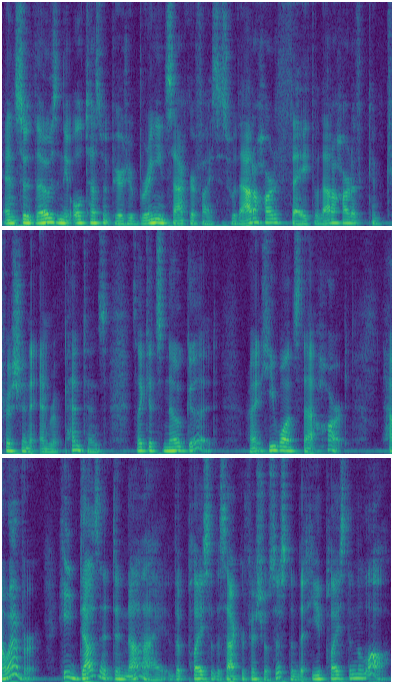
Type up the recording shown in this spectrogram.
And so those in the Old Testament period who are bringing sacrifices without a heart of faith, without a heart of contrition and repentance, it's like it's no good, right? He wants that heart. However, he doesn't deny the place of the sacrificial system that he placed in the law.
